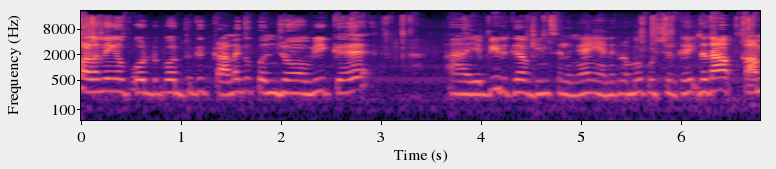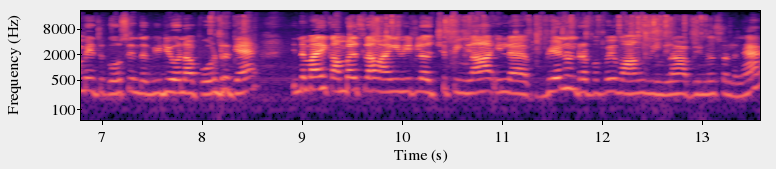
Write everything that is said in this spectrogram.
குழந்தைங்க போட்டு போகிறதுக்கு கணக்கு கொஞ்சம் வீக்கு எப்படி இருக்குது அப்படின்னு சொல்லுங்கள் எனக்கு ரொம்ப பிடிச்சிருக்கு. இதை தான் காமிக்கிறதுக்கோசம் இந்த வீடியோ நான் போட்டிருக்கேன். இந்த மாதிரி கம்பல்ஸ்லாம் வாங்கி வீட்டில் வச்சுப்பீங்களா? இல்லை வேணுன்றப்ப போய் வாங்குவீங்களா? அப்படின்னு சொல்லுங்கள்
